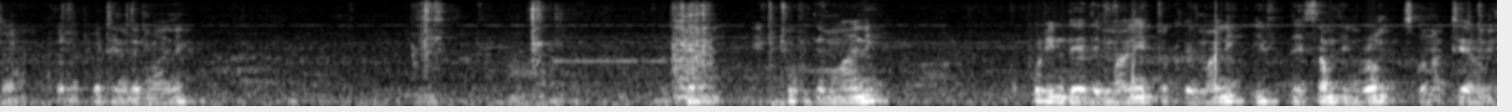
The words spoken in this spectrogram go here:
so I'm gonna put in the money. Okay it took the money. Put in there the money took the money. If there's something wrong it's gonna tell me.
